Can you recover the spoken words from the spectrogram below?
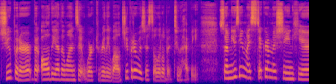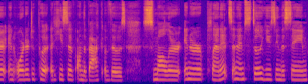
Jupiter, but all the other ones it worked really well. Jupiter was just a little bit too heavy. So I'm using my sticker machine here in order to put adhesive on the back of those smaller inner planets, and I'm still using the same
